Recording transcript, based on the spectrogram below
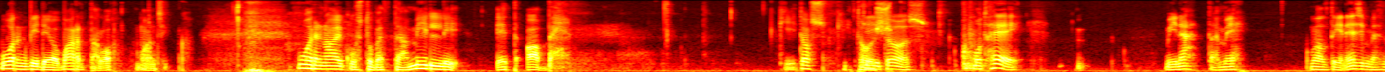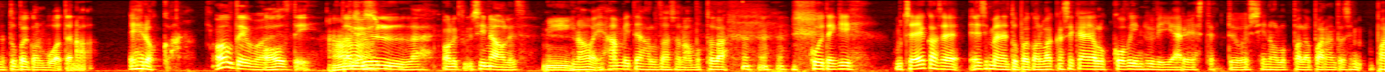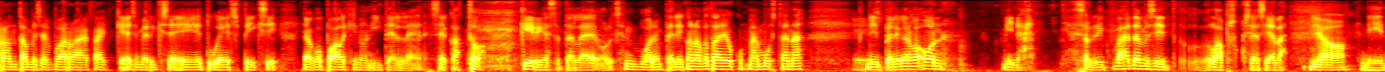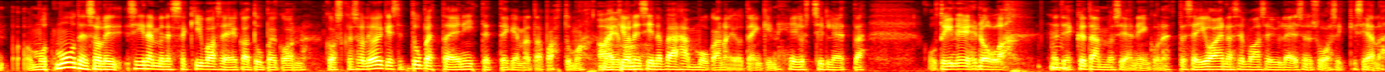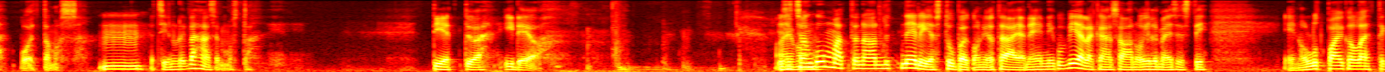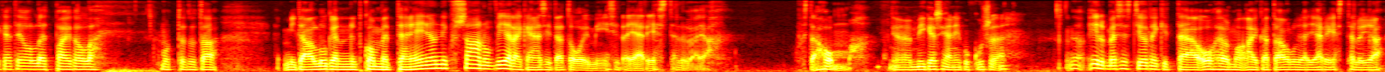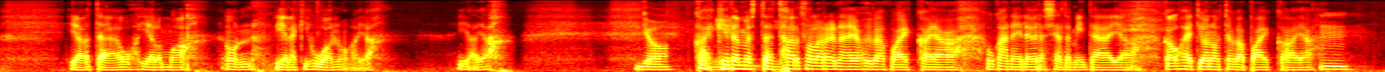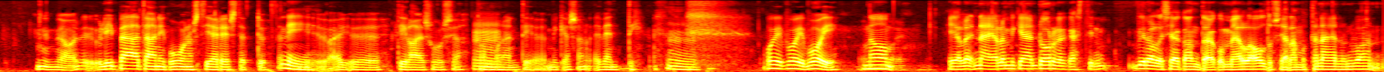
Vuoden video Vartalo Mansikka. Vuoden aikuistubettaja Milli et Abe. Kiitos. Kiitos. Kiitos. Mut hei, minä tai me, me oltiin ensimmäisenä Tupekon vuotena ehdokkaana. Oltiin vai? Oltiin. Aa. Kyllä. Olit, sinä olit. Niin. No ihan miten halutaan sanoa, mutta tota, kuitenkin. Mutta se eka, se ensimmäinen Tupekon, vaikka sekä ei ollut kovin hyvin järjestetty, olisi siinä ollut paljon parantamisen, parantamisen varaa ja kaikkea. Esimerkiksi se Eetu Edgepiksi jako palkinnon itselleen. Se katsoo kirjasta tälleen, oliko se nyt vuoden pelikanava tai joku, mä en muista enää. Niin pelikanava on minä. Se oli niinku vähän tämmöisiä lapsuksia siellä. Joo. Niin, mutta muuten se oli siinä mielessä kiva se eka Tupekon, koska se oli oikeasti tubettajien itse tekemä tapahtuma. Aivan. Mäkin olin siinä vähän mukana jotenkin. Ja just silleen, että oltiin ehdolla. Ja tiedätkö tämmöisiä, niin kun, että se ei ole aina se vaan se yleisön suosikki siellä voittamassa. Mm, Et siinä oli vähän semmoista tiettyä ideaa. Ja sitten se on kumma, että nämä on nyt neljäs Tupekon jo tää, ja ne ei niinku vieläkään saanut ilmeisesti, en ollut paikalla, ettekä te olleet paikalla, mutta tota, mitä on lukenut nyt kommentteja, niin ei ne ole niinku saanut vieläkään sitä toimii, sitä järjestelyä ja sitä hommaa. ja mikä siellä niinku kusee? No, ilmeisesti jotenkin tämä ohjelma-aikataulu ja järjestely ja, ja tämä ohjelma on vieläkin huonoa ja, ja, ja Joo. kaikkea Niin, tämmöistä, että Hartwell Arena ei ole hyvä paikka ja kukaan ei löydä sieltä mitään ja kauheat jonot joka paikkaa ja Mm. No, ylipäätään niin huonosti järjestetty Niin. tilaisuus ja mm. tommonen, tie- mikä se on, eventti. mm. Voi, voi, voi. No, ei ole, nämä ei ole mikään Dorgakästin virallisia kantoja, kun me ollaan oltu siellä, mutta näin on vaan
